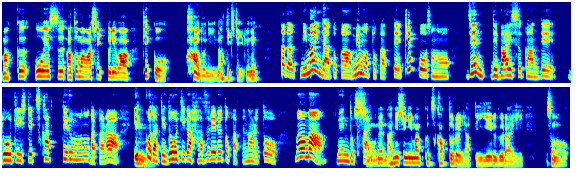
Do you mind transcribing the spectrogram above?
Mac OS 後回しっぷりは結構ハードになってきているね。ただ、リマインダーとかメモとかって結構その全デバイス間で同期して使ってるものだから、うん一個だけ同期が外れるとかってなると、まあまあ、めんどくさい。そのね、何しに Mac 使っとるんやって言えるぐらい、その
